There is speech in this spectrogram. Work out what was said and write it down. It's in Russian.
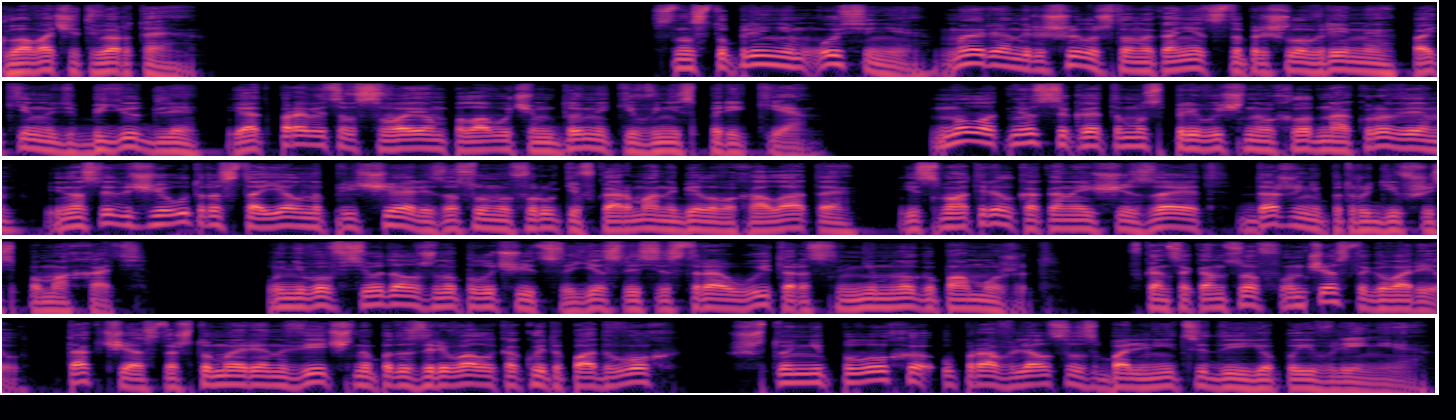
Глава четвертая. С наступлением осени Мэриан решила, что наконец-то пришло время покинуть Бьюдли и отправиться в своем плавучем домике вниз по реке. Нол отнесся к этому с привычным хладнокровием и на следующее утро стоял на причале, засунув руки в карманы белого халата, и смотрел, как она исчезает, даже не потрудившись помахать. У него все должно получиться, если сестра Уитерс немного поможет. В конце концов, он часто говорил, так часто, что Мэриан вечно подозревала какой-то подвох, что неплохо управлялся с больницей до ее появления.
